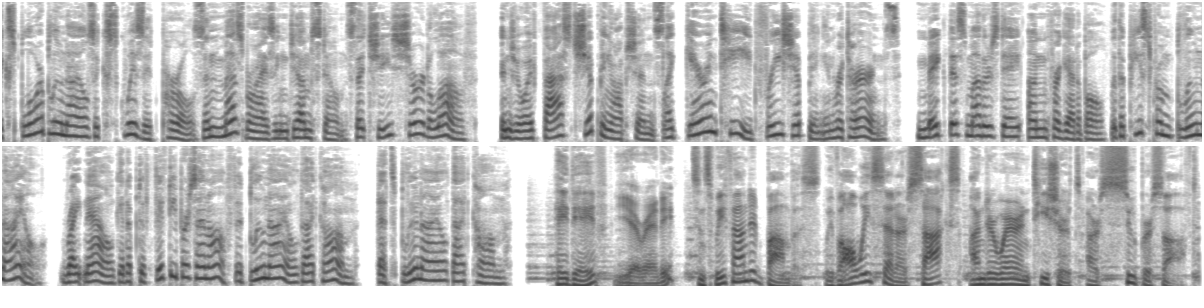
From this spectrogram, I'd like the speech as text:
Explore Blue Nile's exquisite pearls and mesmerizing gemstones that she's sure to love. Enjoy fast shipping options like guaranteed free shipping and returns. Make this Mother's Day unforgettable with a piece from Blue Nile. Right now, get up to 50% off at BlueNile.com. That's BlueNile.com. Hey Dave. Yeah, Randy. Since we founded Bombas, we've always said our socks, underwear, and t shirts are super soft.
